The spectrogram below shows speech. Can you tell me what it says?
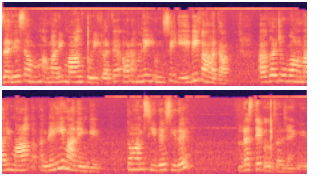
ज़रिए से हम हमारी मांग पूरी करते और हमने उनसे ये भी कहा था अगर जो वो हमारी माँ नहीं मानेंगे तो हम सीधे सीधे रस्ते पे उतर जाएँगे।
